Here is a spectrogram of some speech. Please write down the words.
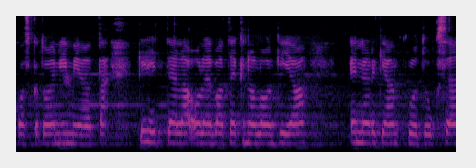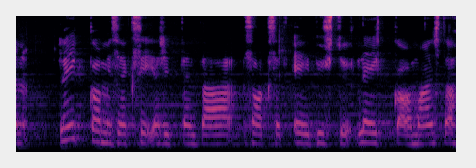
koska tuo nimi on, että kehitteellä oleva teknologia energiankulutuksen leikkaamiseksi ja sitten tämä sakset ei pysty leikkaamaan sitä,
